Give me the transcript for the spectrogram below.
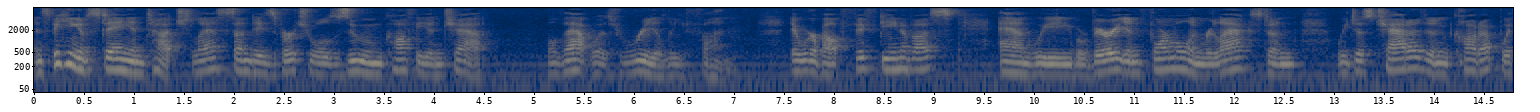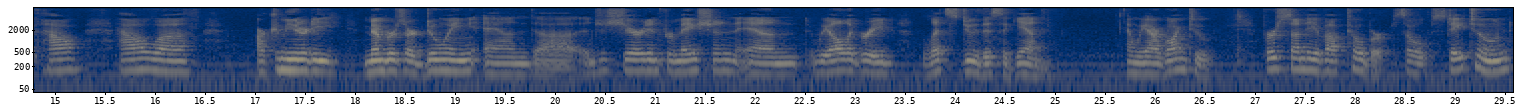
And speaking of staying in touch, last Sunday's virtual Zoom coffee and chat, well, that was really fun. There were about 15 of us, and we were very informal and relaxed, and we just chatted and caught up with how how uh, our community members are doing, and, uh, and just shared information, and we all agreed, let's do this again, and we are going to first Sunday of October. So stay tuned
